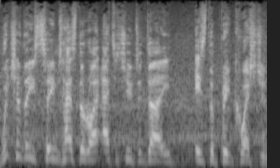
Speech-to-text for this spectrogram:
Which of these teams has the right attitude today is the big question.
